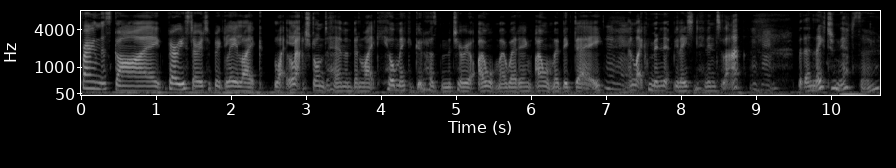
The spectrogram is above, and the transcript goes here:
found this guy, very stereotypically, like, like latched onto him and been like, he'll make a good husband material. I want my wedding. I want my big day. Mhm. And like manipulated him into that. Mhm. But then later in the episode,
